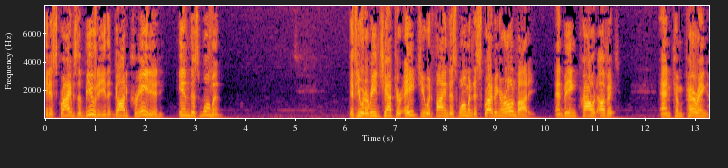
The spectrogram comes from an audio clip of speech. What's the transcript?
He describes the beauty that God created in this woman. If you were to read chapter 8, you would find this woman describing her own body and being proud of it and comparing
